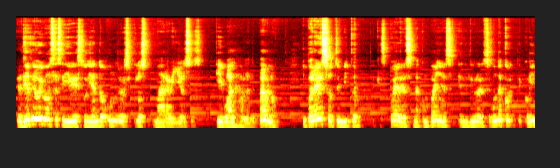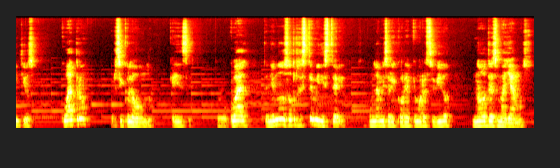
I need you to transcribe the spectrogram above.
El día de hoy vamos a seguir estudiando unos versículos maravillosos que igual hablan de Pablo. Y para eso te invito a que si puedes me acompañes en el libro de 2 de Corintios 4 versículo 1, que dice, por lo cual, teniendo nosotros este ministerio, según la misericordia que hemos recibido, no desmayamos.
